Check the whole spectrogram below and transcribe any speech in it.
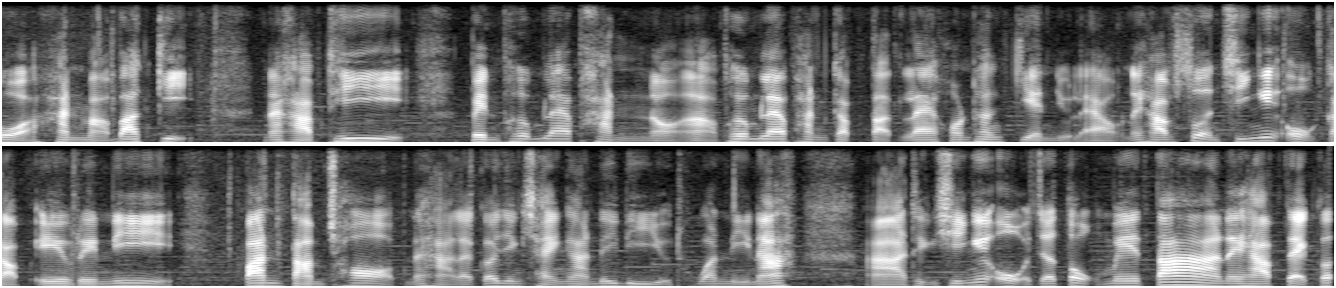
ตัวฮันมาบากินะครับที่เป็นเพิ่มแร่พันเนาะอ่าเพิ่มแร่พันกับตัดแร่ค่อนข้างเกียนอยู่แล้วนะครับ ส่วนชิเงโอะกับเอเรนี่ปั้นตามชอบนะฮะแล้วก็ยังใช้งานได้ดีอยู่ทุกวันนี้นะอ่าถึงชิเงโอจะตกเมตานะครับ แต่ก็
